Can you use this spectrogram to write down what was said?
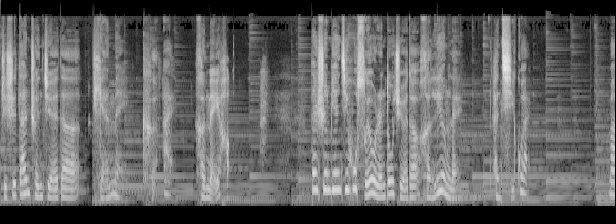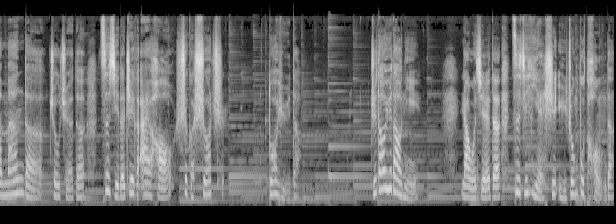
只是单纯觉得甜美、可爱、很美好。但身边几乎所有人都觉得很另类、很奇怪。慢慢的就觉得自己的这个爱好是个奢侈、多余的。直到遇到你。让我觉得自己也是与众不同的，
